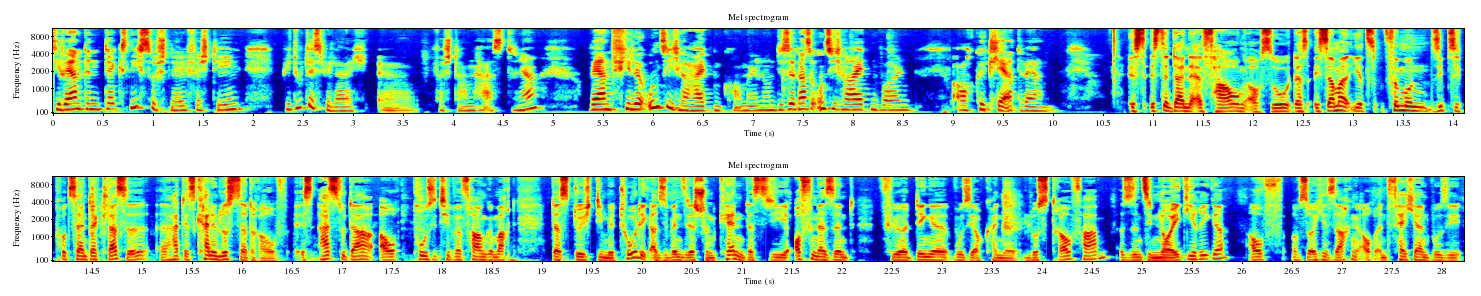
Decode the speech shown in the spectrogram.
Sie werden den Text nicht so schnell verstehen, wie du das vielleicht äh, verstanden hast, ja? Während viele Unsicherheiten kommen und diese ganzen Unsicherheiten wollen auch geklärt werden. Ist, ist denn deine Erfahrung auch so, dass, ich sag mal, jetzt 75 Prozent der Klasse äh, hat jetzt keine Lust darauf. Ist, hast du da auch positive Erfahrungen gemacht, dass durch die Methodik, also wenn sie das schon kennen, dass sie offener sind für Dinge, wo sie auch keine Lust drauf haben? Also sind sie neugieriger auf, auf solche Sachen, auch in Fächern, wo sie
